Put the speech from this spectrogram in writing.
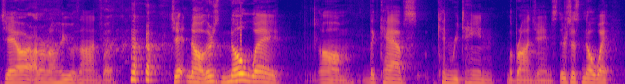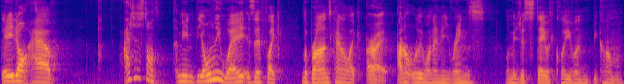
JR, I don't know who he was on, but J- no, there's no way um, the Cavs can retain LeBron James. There's just no way. They don't have. I just don't. I mean, the only way is if like LeBron's kind of like, all right, I don't really want any rings. Let me just stay with Cleveland, become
